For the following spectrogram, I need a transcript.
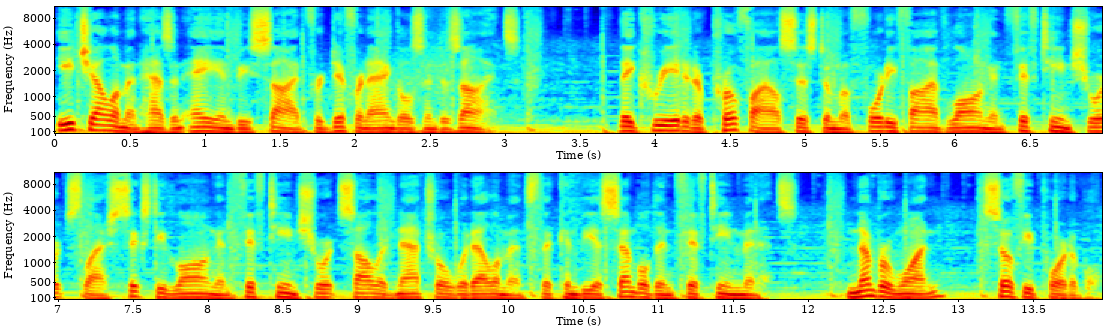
Each element has an A and B side for different angles and designs. They created a profile system of 45 long and 15 short slash 60 long and 15 short solid natural wood elements that can be assembled in 15 minutes. Number 1, Sofi Portable.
